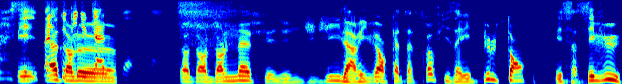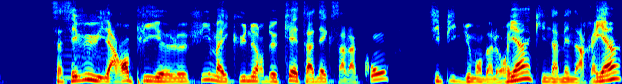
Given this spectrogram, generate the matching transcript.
c'est une pâle dans copie du le- 4 quoi. dans, le 9, euh, Gigi, il arrivé en catastrophe, ils avaient plus le temps. Et ça s'est vu. Ça s'est vu. Il a rempli euh, le film avec une heure de quête annexe à la con, typique du Mandalorien, qui n'amène à rien,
